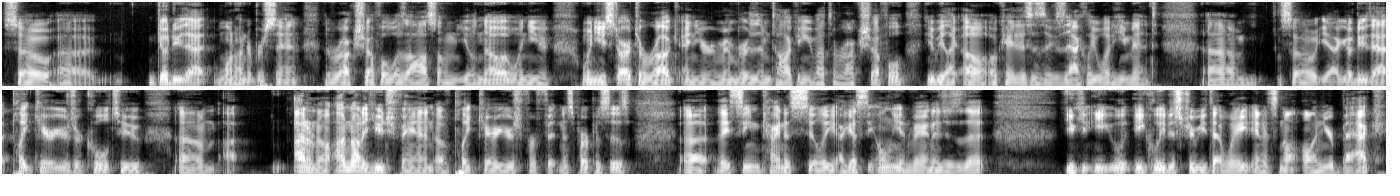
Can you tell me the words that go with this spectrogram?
So uh, go do that 100% the ruck shuffle was awesome you'll know it when you when you start to ruck and you remember them talking about the ruck shuffle you'll be like oh okay this is exactly what he meant um, so yeah go do that plate carriers are cool too um, I, I don't know. I'm not a huge fan of plate carriers for fitness purposes. Uh, they seem kind of silly. I guess the only advantage is that you can equally distribute that weight and it's not on your back.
